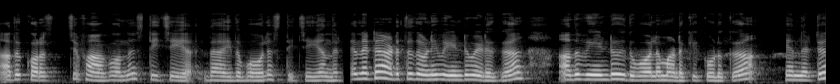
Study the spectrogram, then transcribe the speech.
അത് കുറച്ച് ഭാഗം ഒന്ന് സ്റ്റിച്ച് ചെയ്യുക. ഇതാ ഇതുപോലെ സ്റ്റിച്ച് ചെയ്യുക. എന്നിട്ട് എന്നിട്ട് അടുത്ത തുണി വീണ്ടും എടുക്കുക. അത് വീണ്ടും ഇതുപോലെ മടക്കി കൊടുക്കുക. എന്നിട്ട്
